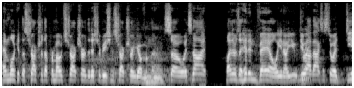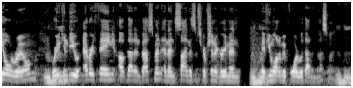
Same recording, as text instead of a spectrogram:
and look at the structure, the promote structure, the distribution structure, and go from mm-hmm. there. So it's not like there's a hidden veil. You know, you do right. have access to a deal room mm-hmm. where you can view everything of that investment and then sign the subscription agreement mm-hmm. if you want to move forward with that investment. Mm-hmm.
